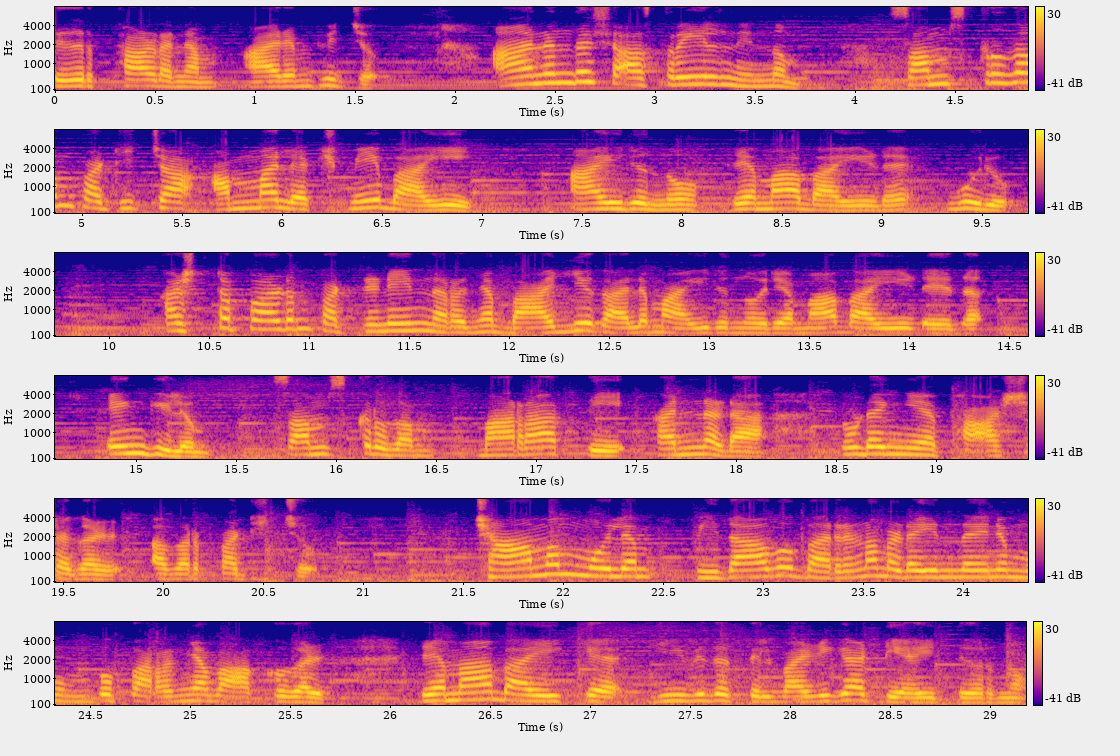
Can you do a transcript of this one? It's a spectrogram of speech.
തീർത്ഥാടനം ആരംഭിച്ചു. ആനന്ദശാസ്ത്രിയിൽ നിന്നും സംസ്കൃതം പഠിച്ച അമ്മ ലക്ഷ്മിബായി ആയിരുന്നു രമാബായിയുടെ ഗുരു. കഷ്ടപ്പാടും പട്ടിണിയും നിറഞ്ഞ ബാല്യകാലമായിരുന്നു രമാബായിയുടേത്. എങ്കിലും സംസ്കൃതം മറാത്തി കന്നഡ തുടങ്ങിയ ഭാഷകൾ അവർ പഠിച്ചു. ക്ഷാമം മൂലം പിതാവ് മരണമടയുന്നതിന് മുമ്പ് പറഞ്ഞ വാക്കുകൾ രമാബായിക്ക് ജീവിതത്തിൽ വഴികാട്ടിയായി തീർന്നു.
